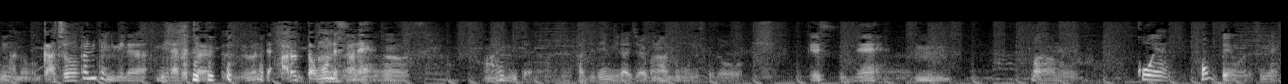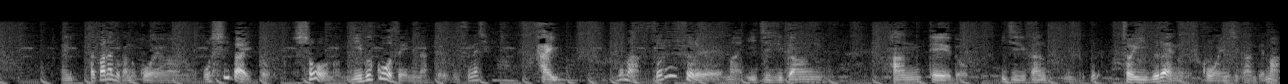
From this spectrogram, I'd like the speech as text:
うんあの、ガチョウタみたいに見ら見られちゃう部分ってあると思うんですよねうん。。あれみたいな感じで見られちゃうかなと思うんですけど、ですね。うん。まああの、公演、本編はですね、はい。宝塚の公演はあのお芝居とショーの2部構成になってるんですね。はい。でまあそれぞれまあ1時間半程度1時間ちょいぐらいの公演時間でまあ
